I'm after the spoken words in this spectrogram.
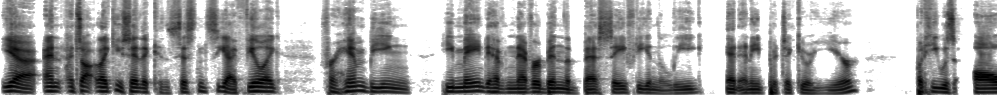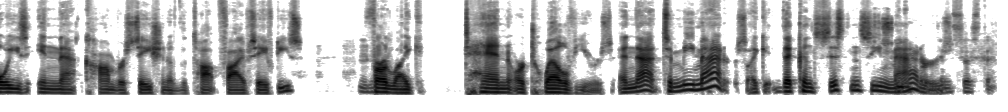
yeah, and it's like you say, the consistency. I feel like for him being, he may have never been the best safety in the league at any particular year, but he was always in that conversation of the top five safeties Mhm. for like ten or twelve years, and that to me matters. Like the consistency super matters. consistent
